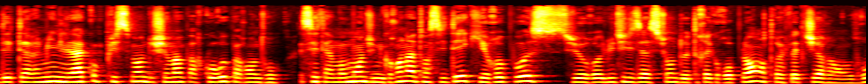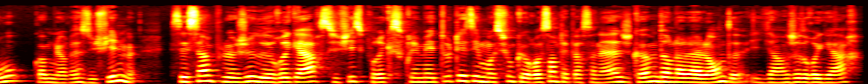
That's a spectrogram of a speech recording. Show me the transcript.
détermine l'accomplissement du chemin parcouru par Andrew. C'est un moment d'une grande intensité qui repose sur l'utilisation de très gros plans entre Fletcher et Andrew, comme le reste du film. Ces simples jeux de regard suffisent pour exprimer toutes les émotions que ressentent les personnages, comme dans La La Land, il y a un jeu de regard.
